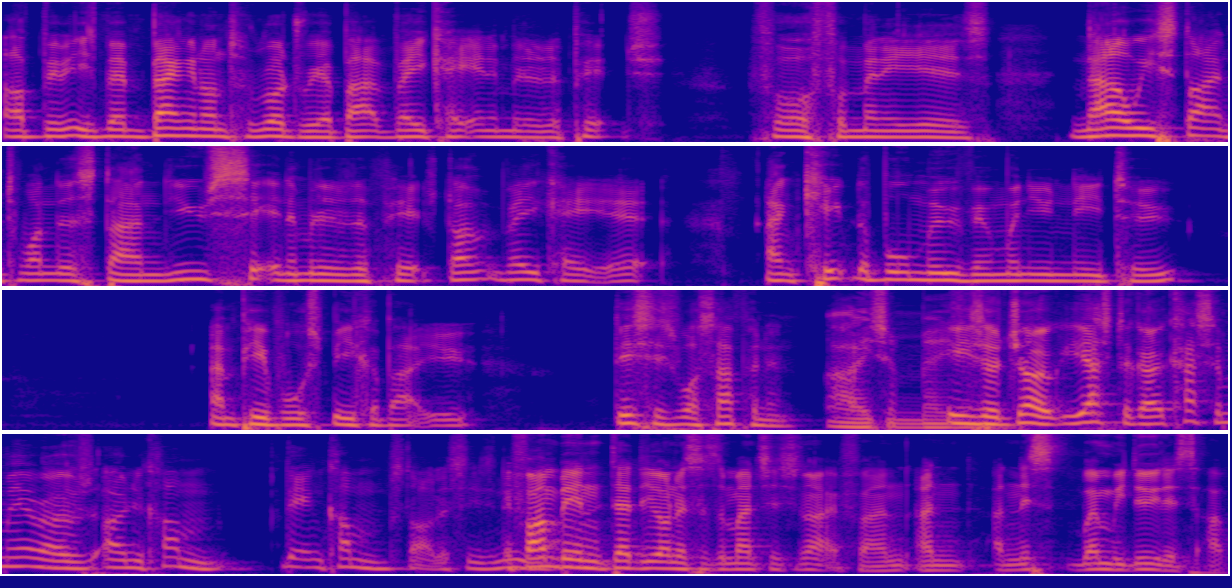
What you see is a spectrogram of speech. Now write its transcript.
I've been he's been banging on to Rodri about vacating the middle of the pitch for for many years. Now he's starting to understand. You sit in the middle of the pitch, don't vacate it, and keep the ball moving when you need to. and people will speak about you. This is what's happening. Oh, he's amazing. He's a joke. He has to go. Casemiro's only come didn't come start of the season. If either. I'm being deadly honest as a Manchester United fan, and and this when we do this, I've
